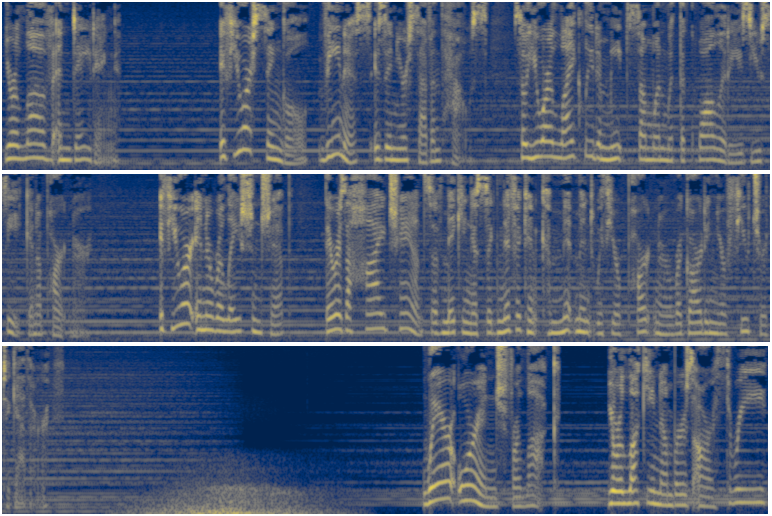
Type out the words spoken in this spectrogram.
Your love and dating. If you are single, Venus is in your seventh house, so you are likely to meet someone with the qualities you seek in a partner. If you are in a relationship, there is a high chance of making a significant commitment with your partner regarding your future together. Wear orange for luck. Your lucky numbers are 3,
